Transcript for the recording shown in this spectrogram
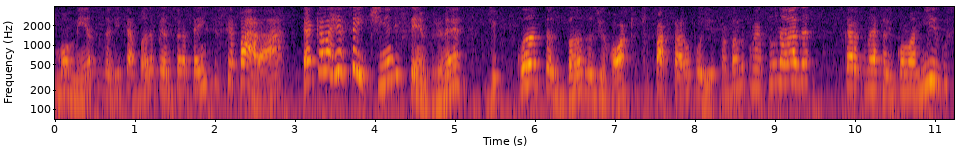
momentos ali que a banda pensou até em se separar. É aquela receitinha de sempre, né? De quantas bandas de rock que passaram por isso. A banda começa do nada, os caras começam ali como amigos,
